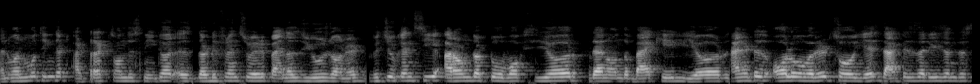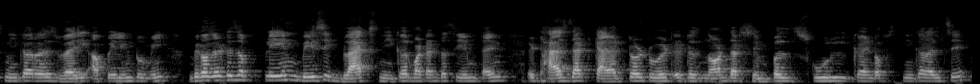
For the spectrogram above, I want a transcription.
And one more thing that attracts on the sneaker is the different suede panels used on it which you can see around the toe box here then on the back heel here and it is all over it. So yes that is the reason this sneaker is very appealing to me because it is a plain basic black sneaker but at the same time it has that character to it. It is not that simple school kind of sneaker I'll say.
